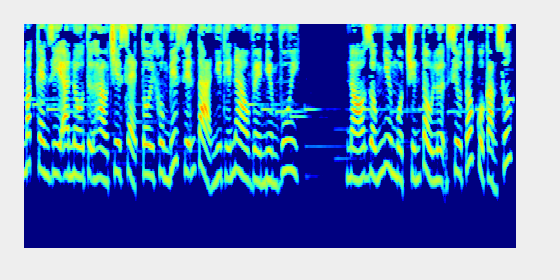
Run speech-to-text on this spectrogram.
Mackenzie Ano tự hào chia sẻ tôi không biết diễn tả như thế nào về niềm vui. Nó giống như một chuyến tàu lượn siêu tốc của cảm xúc.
